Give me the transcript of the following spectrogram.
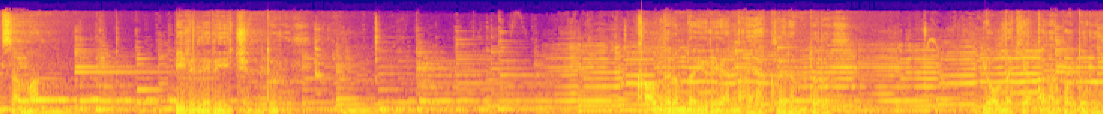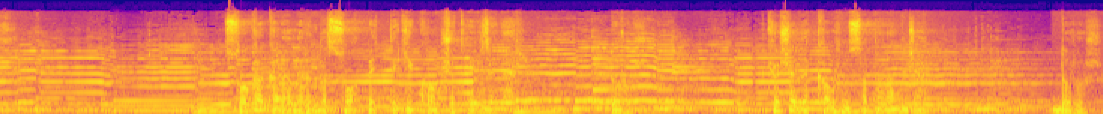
zaman birileri için durur. Kaldırımda yürüyen ayaklarım durur. Yoldaki araba durur. Sokak aralarında sohbetteki komşu teyzeler. Köşede kavun satan amca durur.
